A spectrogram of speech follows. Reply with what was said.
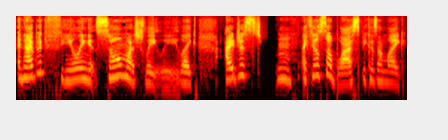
And I've been feeling it so much lately. Like I just mm, I feel so blessed because I'm like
